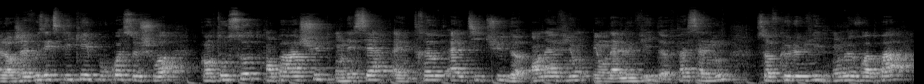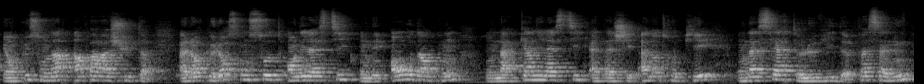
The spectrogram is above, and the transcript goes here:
Alors je vais vous expliquer pourquoi ce choix. Quand on saute en parachute, on est certes à une très haute altitude en avion et on a le vide face à nous, sauf que le vide, on ne le voit pas et en plus on a un parachute. Alors que lorsqu'on saute en élastique, on est en haut d'un pont, on n'a qu'un élastique attaché à notre pied, on a certes le vide face à nous,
